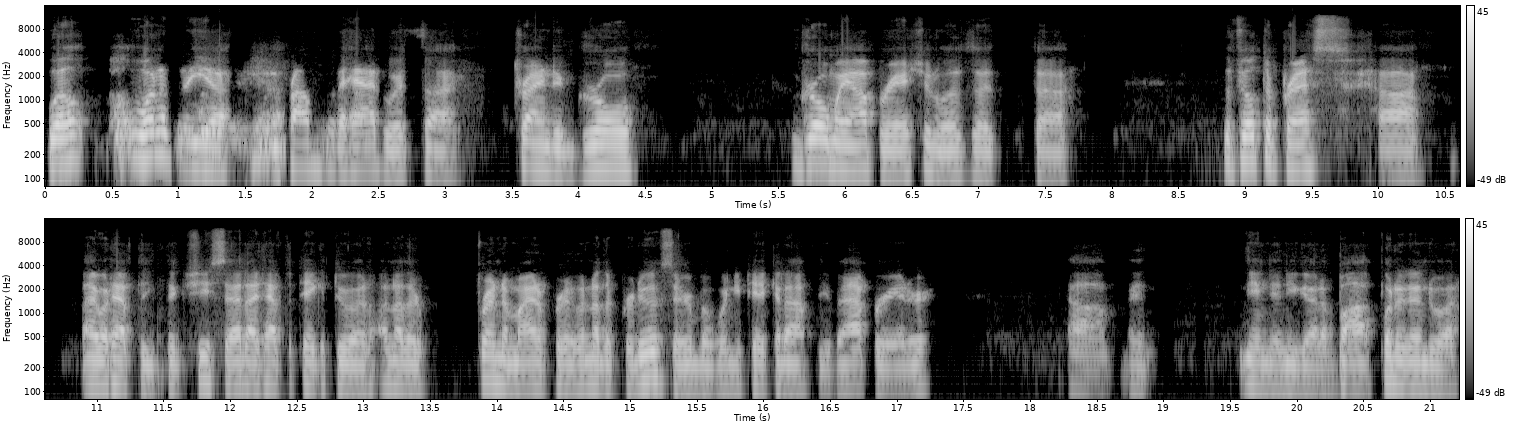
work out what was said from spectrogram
Well, one of the uh, problems that I had with uh, trying to grow grow my operation was that uh, the filter press. Uh, I would have to, like she said, I'd have to take it to a, another friend of mine, another producer. But when you take it off the evaporator, um, and and then you got to put it into a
